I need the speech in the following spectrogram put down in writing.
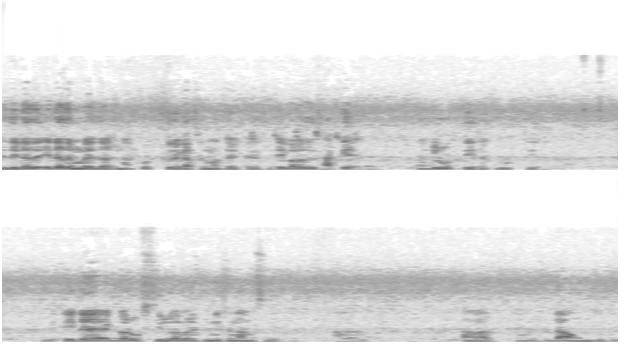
এই যে এটা যেমন বাইরে আসে না, ফুট করে গাছের মাথায় উঠে গেছে। এইভাবে যদি থাকে উঠতেই থাকে উঠতেই থাকে। এইটা একবার উঠছিল, আবার একটু নিচে নামছে। আবার একটু ডাউন যদি।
